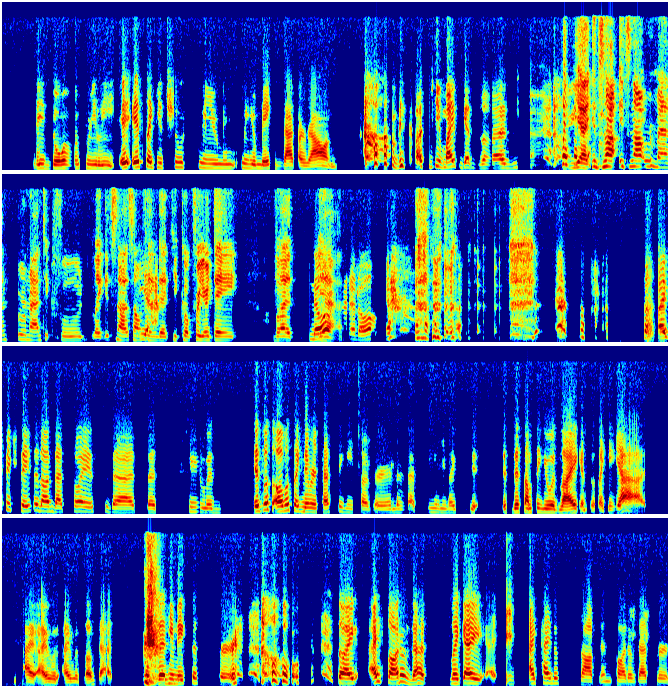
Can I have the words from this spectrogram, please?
they don't really it, it's like you choose who you who you make that around because you might get judged yeah it's not it's not romantic romantic food like it's not something yeah. that you cook for your date but no yeah. not at all so i fixated on that choice that that he would it was almost like they were testing each other and that scene like is this something you would like and it was like yeah I, I, w- I would love that. Then he makes it for. so I, I thought of that. Like I, I, kind of stopped and thought of that for,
